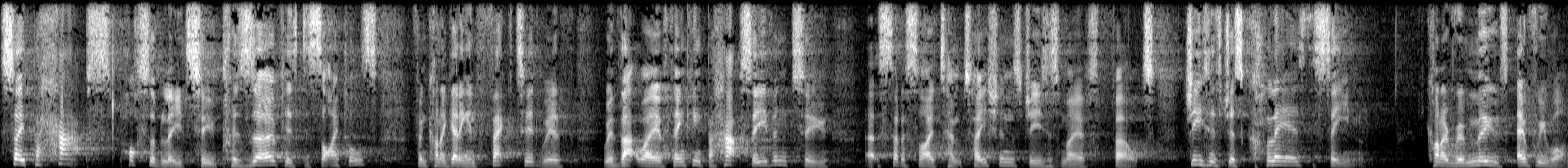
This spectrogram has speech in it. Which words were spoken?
So perhaps, possibly, to preserve his disciples from kind of getting infected with, with that way of thinking, perhaps even to uh, set aside temptations Jesus may have felt, Jesus just clears the scene, kind of removes everyone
